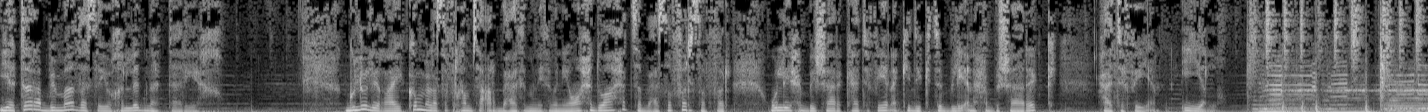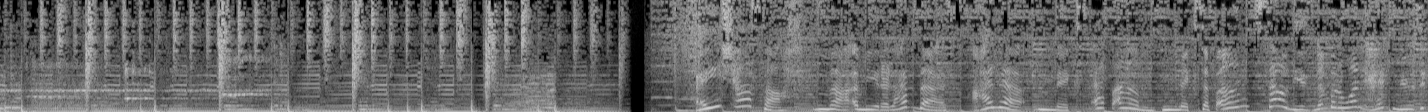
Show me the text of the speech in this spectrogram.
يا ترى بماذا سيخلدنا التاريخ؟ قولوا لي رأيكم على صفر خمسة أربعة ثمانية, ثمانية واحد, واحد سبعة صفر صفر. واللي يحب يشارك هاتفيا أكيد يكتب لي أنا أحب أشارك هاتفيا. يلا. عيشها صح مع أميرة العباس على Mix FM Mix FM Saudi's number one hit music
